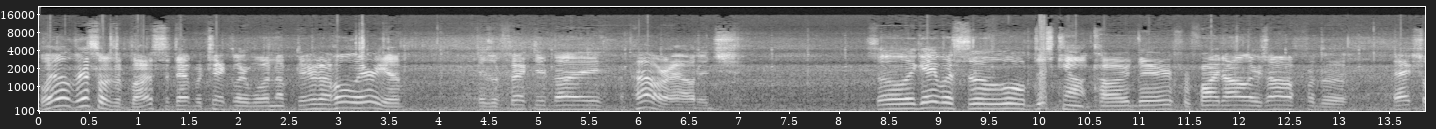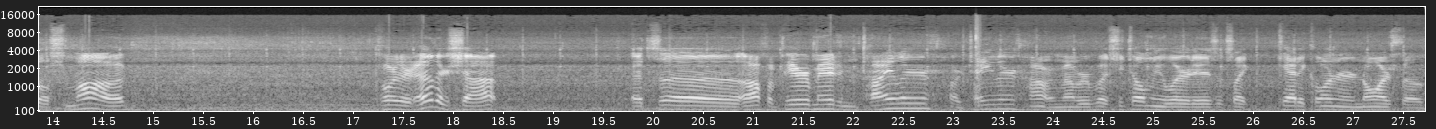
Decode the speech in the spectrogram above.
Well, this was a bust at that particular one up there. The whole area is affected by power outage. So they gave us a little discount card there for $5 off for the actual smog for their other shop. That's uh, off of Pyramid and Tyler or Taylor, I don't remember, but she told me where it is. It's like Caddy corner north of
